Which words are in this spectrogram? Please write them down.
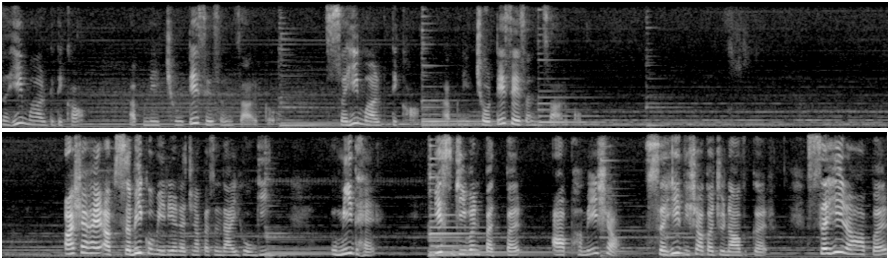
सही मार्ग दिखा अपने छोटे से संसार को। सही मार्ग दिखा अपने छोटे से संसार को। आशा है आप सभी को मेरी रचना पसंद आई होगी। उम्मीद है इस जीवन पथ पर आप हमेशा सही दिशा का चुनाव कर, सही राह पर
